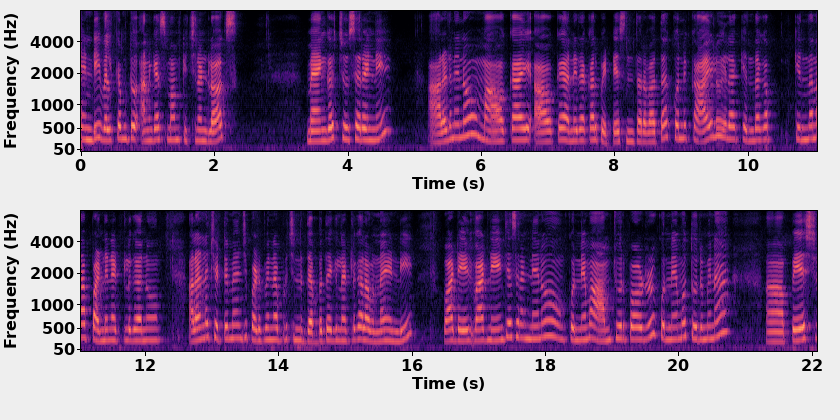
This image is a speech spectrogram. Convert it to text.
హాయ్ అండి. వెల్కమ్ టు అనగస్ mom kitchen and blogs. Mangoes చూసారండి? ఆల్రెడీ నేను మావకాయ ఆవకాయ అన్ని రకాలు పెట్టేసిన తర్వాత కొన్ని కాయలు ఇలా కిందగా కిందన పండినట్లుగాను అలానే చెట్టు నుంచి పడిపోయినప్పుడు చిన్న దెబ్బ తగిలినట్లుగా అలా ఉన్నాయండి. వాటి వాటిని ఏం చేశానంటే నేను కొన్నేమో ఆమ్చూర్ పౌడరు కొన్నేమో తురిమిన పేస్ట్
